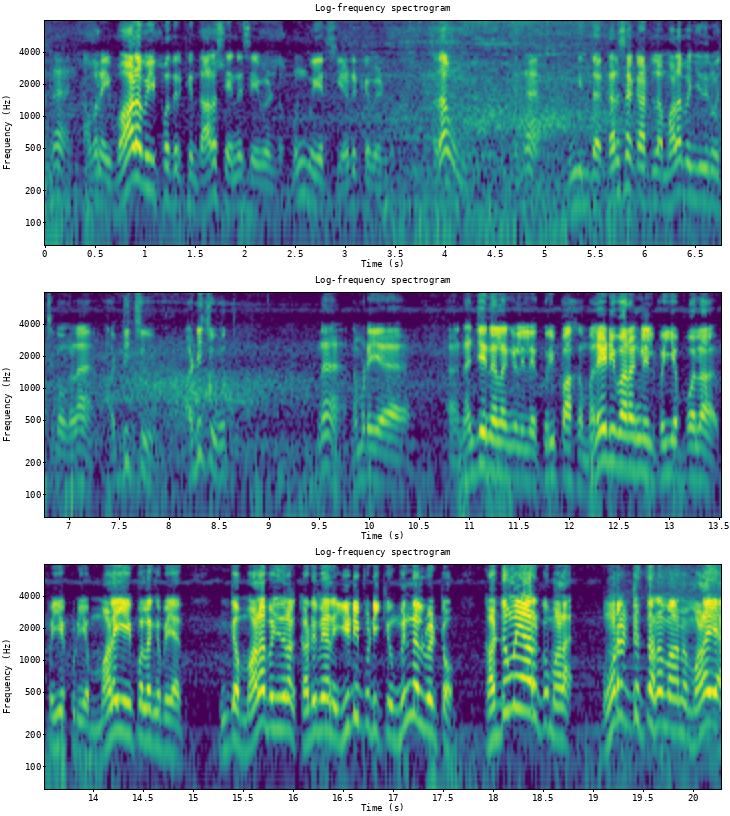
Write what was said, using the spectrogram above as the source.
என்ன? அவனை வாழ வைப்பதற்கு இந்த அரசு என்ன செய்ய வேண்டும்? முன்முயற்சி எடுக்க வேண்டும். அதான் உண்மை. என்ன? இங்கே இந்த கரிசக்காட்டில் மழை பெஞ்சதுன்னு வச்சுக்கோங்களேன் அடிச்சு அடிச்சு ஊத்து. என்ன? நம்முடைய நஞ்சை நிலங்களிலே குறிப்பாக மலையடி வாரங்களில் பெய்ய போல பெய்யக்கூடிய மழையை போல இங்கே பெய்யாது. இங்கே மழை பெஞ்சதுன்னா கடுமையான இடி பிடிக்கும் மின்னல் வெட்டும். கடுமையாக இருக்கும் மழை. முரட்டுத்தனமான மழையை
